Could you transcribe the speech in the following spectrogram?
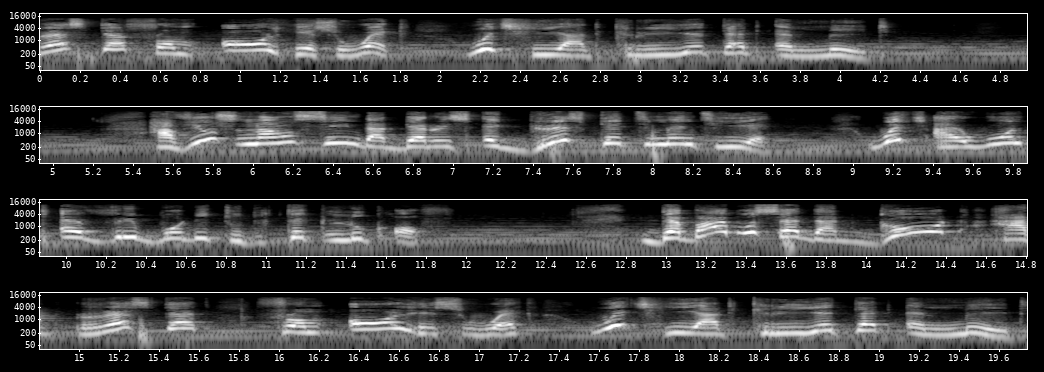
rested from all his work which he had created and made. Have you now seen that there is a great statement here which I want everybody to take look of? The Bible said that God had rested from all his work which he had created and made.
